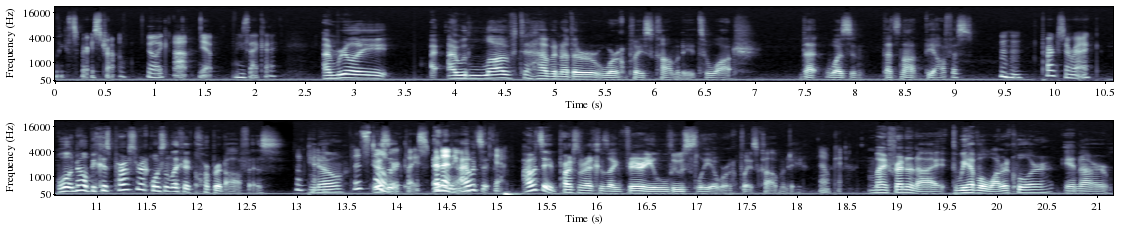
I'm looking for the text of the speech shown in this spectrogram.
Like it's very strong. You're like, ah, yep, he's that guy. I'm really I, I would love to have another workplace comedy to watch that wasn't that's not The Office. hmm Parks and Rec. Well, no, because Parks and Rec wasn't like a corporate office. Okay. You know, But it's still It a like- workplace. But anyway, I would say yeah. I would say Parks and Rec is like very loosely a workplace comedy. Okay. My friend and I, we have a water cooler in our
